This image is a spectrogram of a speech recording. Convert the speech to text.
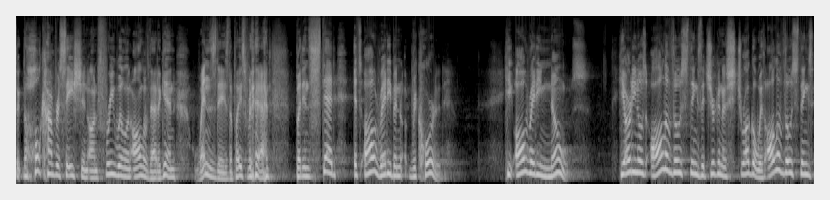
The, the whole conversation on free will and all of that, again, Wednesday is the place for that but instead, it's already been recorded. He already knows. He already knows all of those things that you're going to struggle with, all of those things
